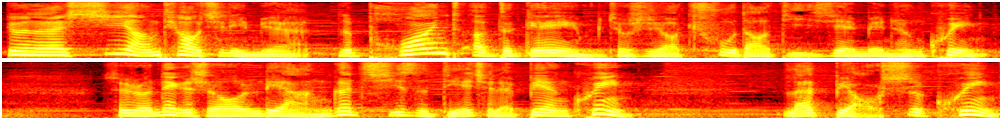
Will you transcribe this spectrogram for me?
就是在西洋跳棋里面，the point of the game 就是要触到底线变成 queen，所以说那个时候两个棋子叠起来变 queen，来表示 queen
